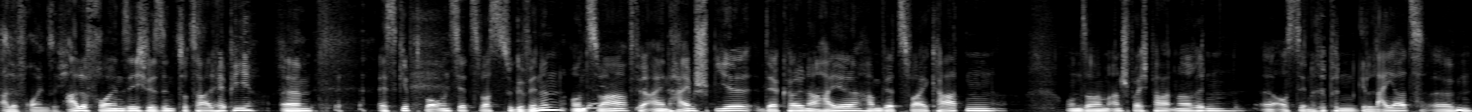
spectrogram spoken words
Alle freuen sich. Alle freuen sich, wir sind total happy. Ähm, es gibt bei uns jetzt was zu gewinnen und zwar für ein Heimspiel der Kölner Haie haben wir zwei Karten unserem Ansprechpartnerin äh, aus den Rippen geleiert. Ähm,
